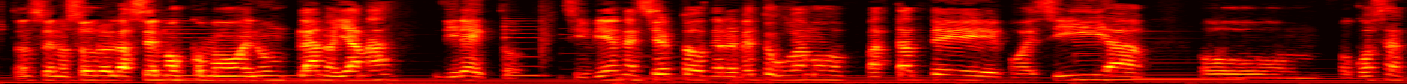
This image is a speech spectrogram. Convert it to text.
Entonces nosotros lo hacemos como en un plano ya más directo. Si bien es cierto, de repente jugamos bastante poesía o, cosas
